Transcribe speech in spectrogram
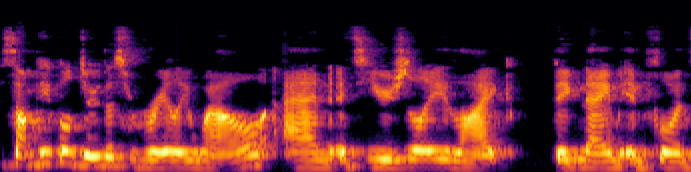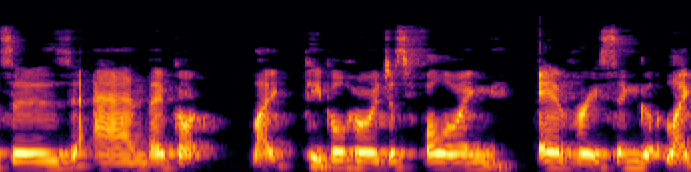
some people do this really well, and it's usually like big name influencers, and they've got like people who are just following every single like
